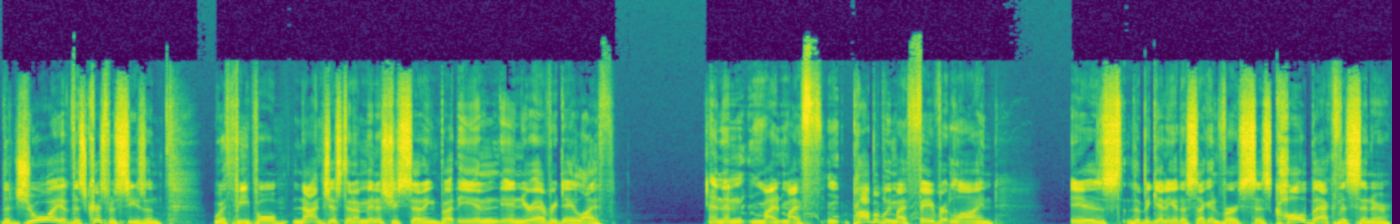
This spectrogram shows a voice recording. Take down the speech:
the joy of this Christmas season with people, not just in a ministry setting, but in in your everyday life. And then my my probably my favorite line is the beginning of the second verse says, "Call back the sinner,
